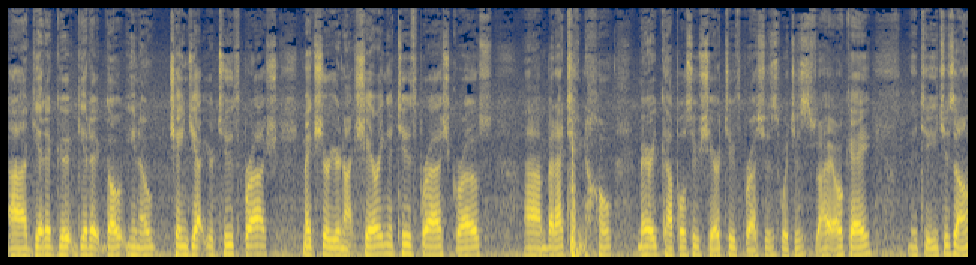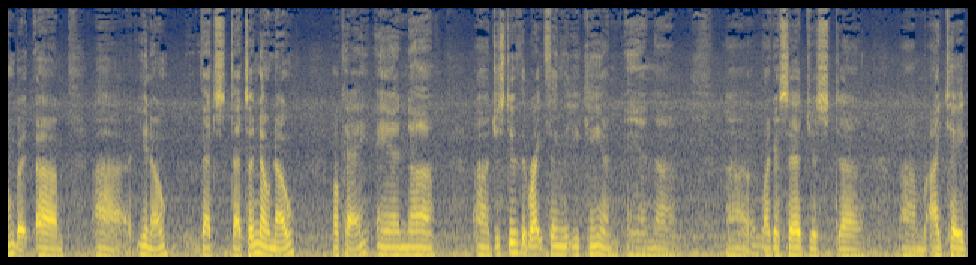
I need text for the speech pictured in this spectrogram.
uh, get a good, get a go. You know, change out your toothbrush. Make sure you're not sharing a toothbrush. Gross. Um, but I do know married couples who share toothbrushes, which is okay, to each his own. But um, uh, you know, that's that's a no-no. Okay, and uh, uh, just do the right thing that you can. And uh, uh, like I said, just um, I take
